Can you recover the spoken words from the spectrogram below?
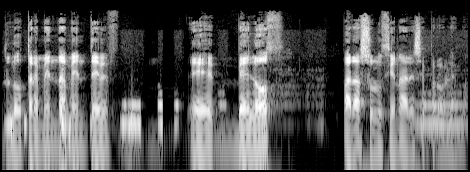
lo tremendamente eh, veloz para solucionar ese problema.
